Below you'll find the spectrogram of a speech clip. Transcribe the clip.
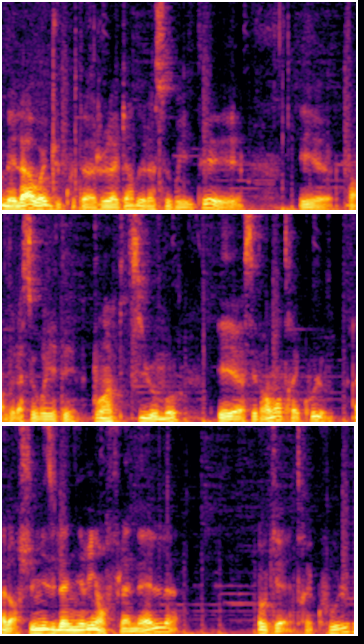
Mais là, ouais, du coup, tu as joué la carte de la sobriété et enfin de la sobriété pour un petit homo. Et c'est vraiment très cool. Alors, chemise Lanieri en flanelle, Ok, très cool.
